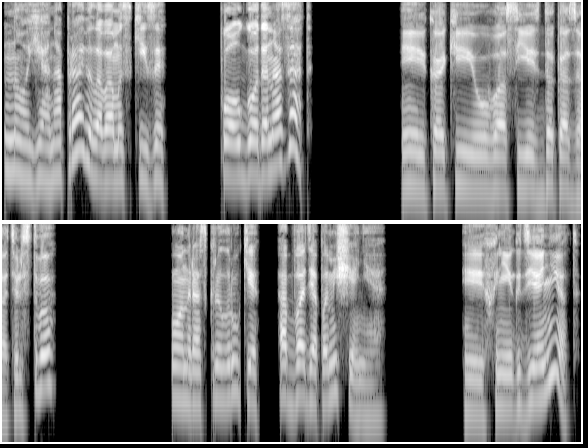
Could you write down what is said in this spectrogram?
Но я направила вам эскизы полгода назад. И какие у вас есть доказательства? Он раскрыл руки, обводя помещение. Их нигде нет.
